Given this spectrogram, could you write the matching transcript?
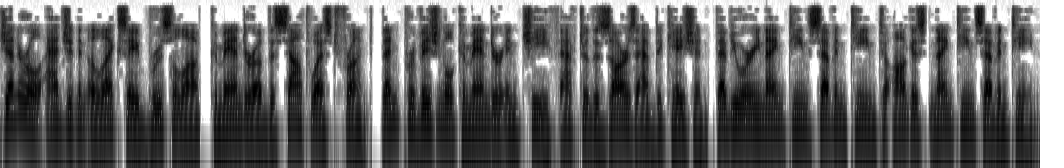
General Adjutant Alexei Brusilov, commander of the Southwest Front, then provisional commander-in-chief after the Tsar's abdication February 1917 to August 1917.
